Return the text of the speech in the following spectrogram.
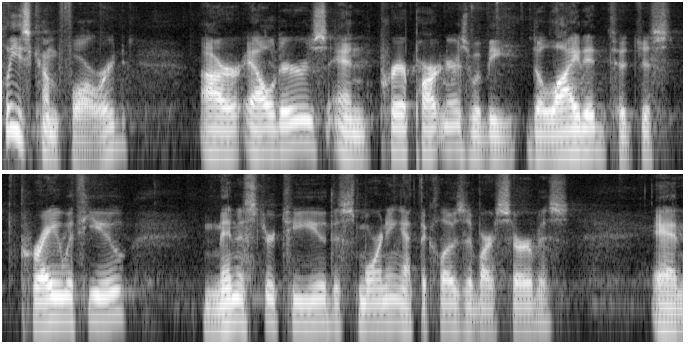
please come forward. Our elders and prayer partners would be delighted to just pray with you, minister to you this morning at the close of our service. And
